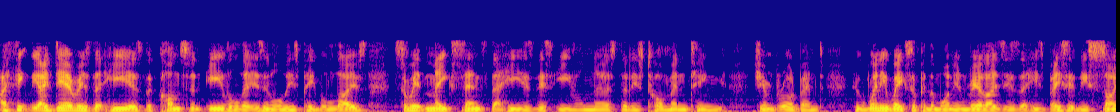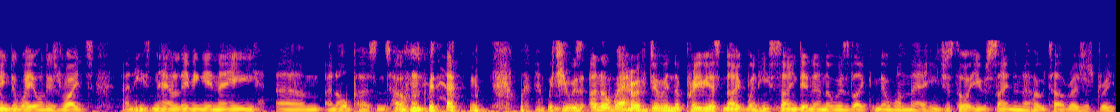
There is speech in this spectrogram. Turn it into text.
I think the idea is that he is the constant evil that is in all these people's lives. So it makes sense that he is this evil nurse that is tormenting Jim Broadbent, who, when he wakes up in the morning, realizes that he's basically signed away all his rights and he's now living in a um, an old person's home, which he was unaware of doing the previous night when he signed in and there was like no one there. He just thought he was signing a hotel registry.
